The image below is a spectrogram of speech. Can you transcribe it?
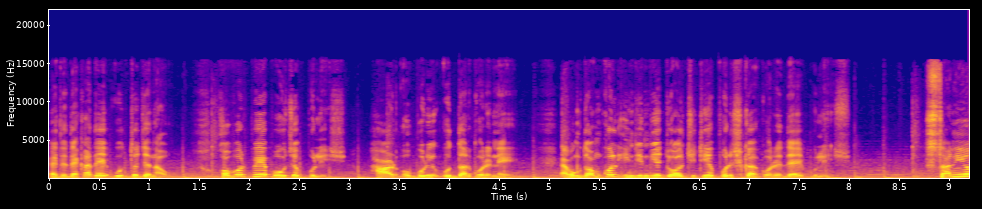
এতে দেখা দেয় উত্তেজনাও। খবর পেয়ে পৌঁছে পুলিশ। হাড় ও বুড়ি উদ্ধার করে নেয় এবং দমকল ইঞ্জিন দিয়ে জল ছিটিয়ে পরিষ্কার করে দেয় পুলিশ। স্থানীয়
